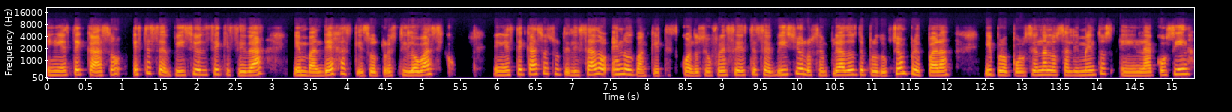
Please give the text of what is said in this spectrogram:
En este caso, este servicio dice que se da en bandejas, que es otro estilo básico. En este caso es utilizado en los banquetes. Cuando se ofrece este servicio, los empleados de producción preparan y proporcionan los alimentos en la cocina.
